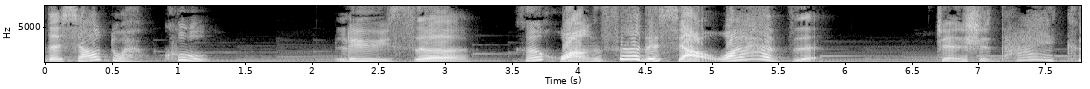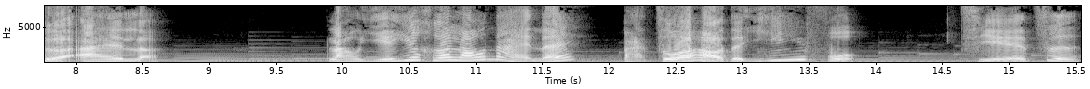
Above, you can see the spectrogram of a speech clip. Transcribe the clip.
的小短裤，绿色和黄色的小袜子，真是太可爱了。老爷爷和老奶奶把做好的衣服、鞋子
